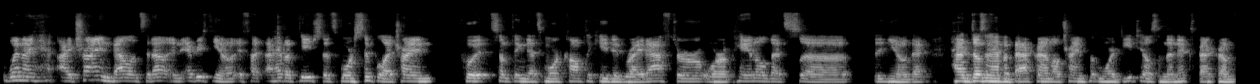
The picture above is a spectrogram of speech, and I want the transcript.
when i i try and balance it out and everything you know if I, I have a page that's more simple i try and put something that's more complicated right after or a panel that's uh, you know that had, doesn't have a background i'll try and put more details in the next background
